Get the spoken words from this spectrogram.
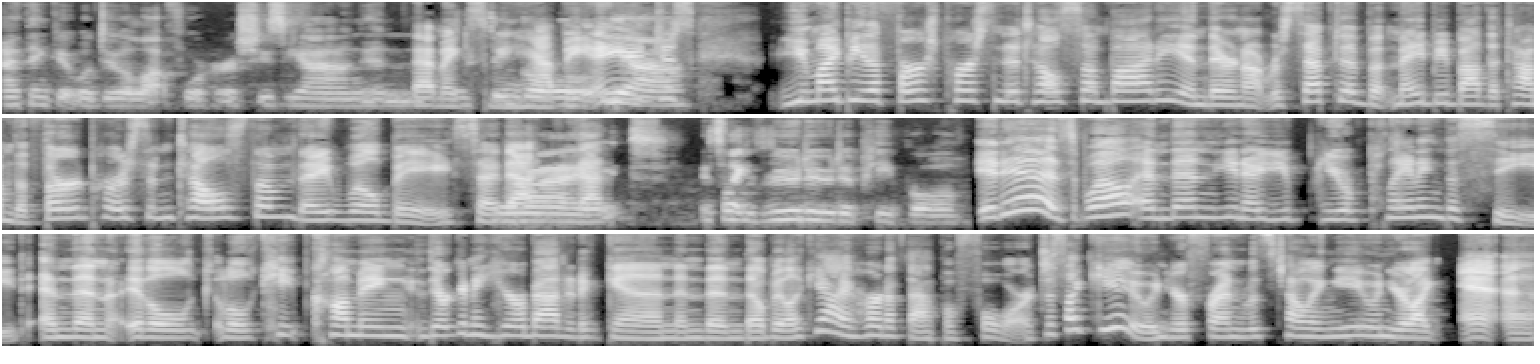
I think it will do a lot for her. She's young and That makes me happy. And yeah, just you might be the first person to tell somebody and they're not receptive, but maybe by the time the third person tells them, they will be. So that right. that it's like voodoo to people. it is. Well, and then you know, you you're planting the seed and then it'll it'll keep coming. They're gonna hear about it again, and then they'll be like, Yeah, I heard of that before. Just like you and your friend was telling you, and you're like, uh uh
